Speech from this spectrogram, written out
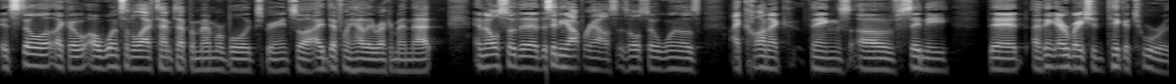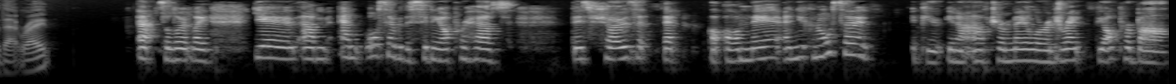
it's still like a, a, once in a lifetime type of memorable experience. So I definitely highly recommend that. And also the, the Sydney Opera House is also one of those iconic things of Sydney that I think everybody should take a tour of that, right? Absolutely. Yeah. Um, and also with the Sydney Opera House, there's shows that, that are on there. And you can also, if you, you know, after a meal or a drink, the opera bar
